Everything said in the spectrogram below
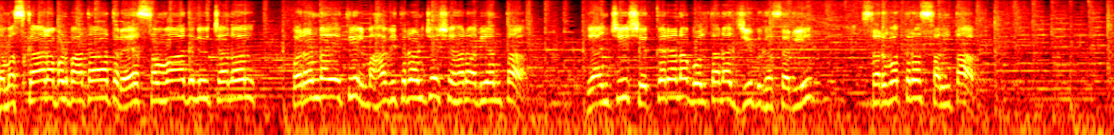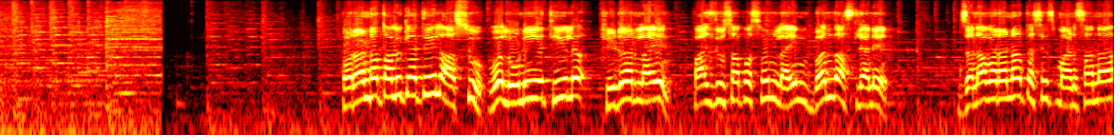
नमस्कार आपण पाहतात रयत संवाद न्यूज चॅनल परंडा येथील महावितरणचे शहर अभियंता. यांची शेतकऱ्यांना बोलताना जीभ घसरली सर्वत्र संताप. परांडा तालुक्यातील आसू व लोणी येथील फीडर लाईन पाच दिवसापासून लाईन बंद असल्याने जनावरांना तसेच माणसांना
